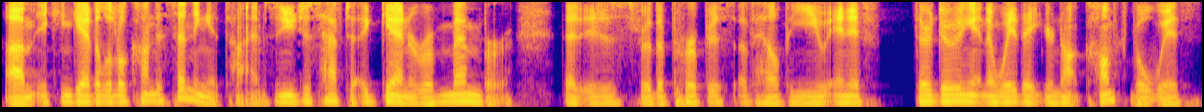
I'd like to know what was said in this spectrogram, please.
Um, it can get a little condescending at times. And you just have to, again, remember that it is for the purpose of helping you. And if they're doing it in a way that you're not comfortable with,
